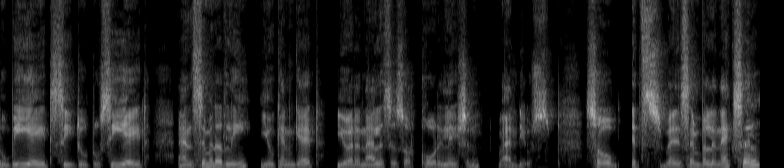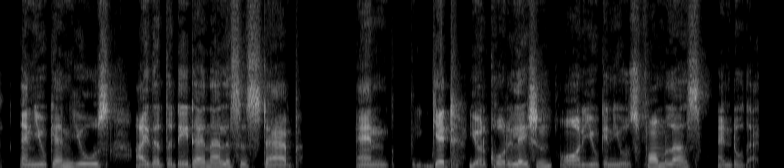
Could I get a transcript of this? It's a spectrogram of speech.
to B8 C2 to C8 and similarly you can get your analysis or correlation values so it's very simple in Excel and you can use either the data analysis tab and get your correlation or you can use formulas and do that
